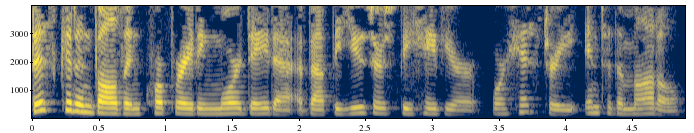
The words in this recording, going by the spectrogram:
This could involve incorporating more data about the user's behavior or history into the model,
